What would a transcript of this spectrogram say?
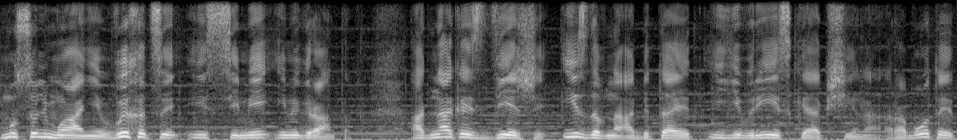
мусульмане, выходцы из семей иммигрантов. Однако здесь же издавна обитает и еврейская община, работает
